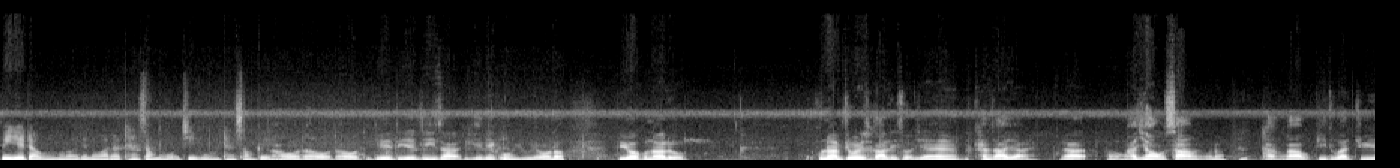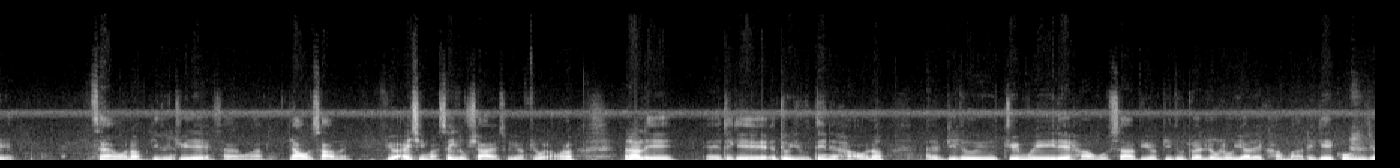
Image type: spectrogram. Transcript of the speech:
ပေးတဲ့တာဝန်ကတော့ကျွန်တော်ကတော့ထမ်းဆောင်တော့အကြည့်ပုံထမ်းဆောင်ခဲ့ဒါဟောဒါဟောဒါဟောတကယ်တကယ်လေးစားတကယ်လေးကုန်ယူတယ်ပေါ့နော်ပြီးတော့ခုနလိုခုနပြောတဲ့စကားလေးဆိုအရန်ခံစားရတယ်အဲငါရအောင်စားမယ်ပေါ့နော်ဒါငါပြည်သူကကြွေးတဲ့ဆန်ပေါ့နော်ပြည်သူကြွေးတဲ့ဆန်ကရအောင်စားမယ်ပြီးတော့အဲ့ချိန်မှာစိတ်လှုပ်ရှားရဲဆိုပြီးတော့ပြောတာပေါ့နော်အဲ့ဒါလေအဲတကယ်အတူယူသင်းတဲ့ဟာပေါ့နော် အဲပြည်သူကျွေးမွေးတဲ့ဟာကိုစားပြီးတော့ပြည်သူအတွက်လှုပ်လို့ရတဲ့ခါမှာတကယ်ကုန်ယူကြ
